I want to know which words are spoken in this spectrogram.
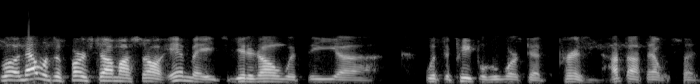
Well, and that was the first time I saw inmates get it on with the uh with the people who worked at the prison. I thought that was funny.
